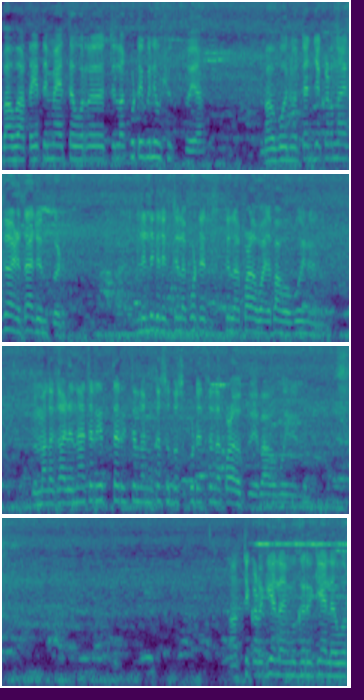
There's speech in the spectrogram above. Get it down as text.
भाऊ आता येते मी त्यावर तिला कुठे बी नेऊ शकतो या. भाऊ बहिणी त्यांच्याकडं नाही गाडी दाजींकडं लगेच तिला कुठे तिला पळवायला भाऊ बहिणीनं मग मला गाडी नाही तर येत तरी त्याला मी कसं बस कुठे त्याला पळवतोय भाऊ बहिणीनं तिकडं गेलाय मी घरी गेल्यावर.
